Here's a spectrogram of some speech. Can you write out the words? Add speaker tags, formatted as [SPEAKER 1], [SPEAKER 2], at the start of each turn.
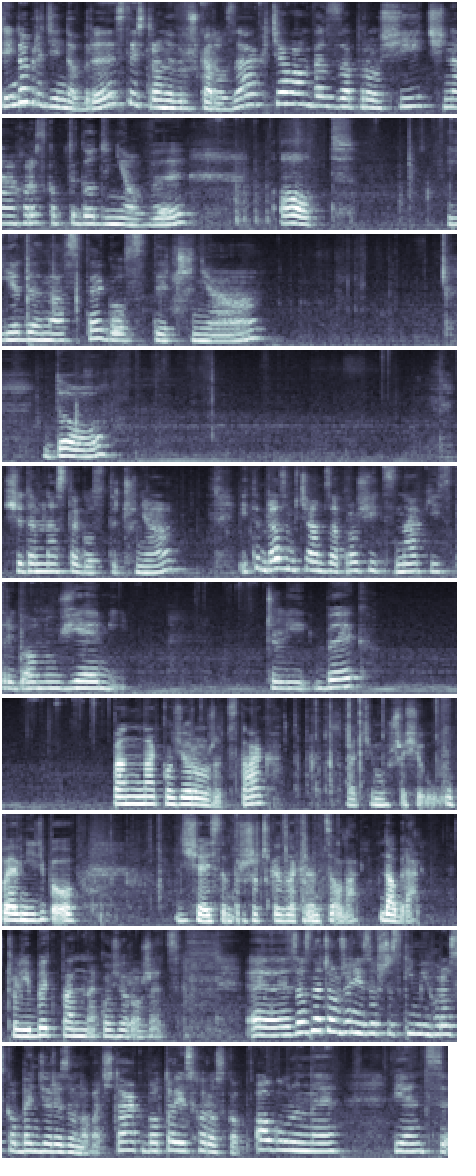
[SPEAKER 1] Dzień dobry, dzień dobry. Z tej strony Wróżka Roza. Chciałam Was zaprosić na horoskop tygodniowy od 11 stycznia do 17 stycznia. I tym razem chciałam zaprosić znaki z trygonu Ziemi, czyli byk, Panna Koziorożec, tak? Słuchajcie, muszę się upewnić, bo dzisiaj jestem troszeczkę zakręcona. Dobra, czyli byk, panna Koziorożec. E, zaznaczam, że nie ze wszystkimi horoskop będzie rezonować, tak? Bo to jest horoskop ogólny, więc y,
